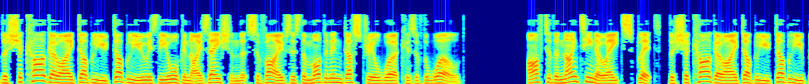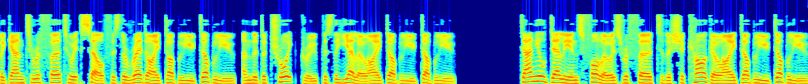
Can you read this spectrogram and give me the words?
The Chicago IWW is the organization that survives as the modern industrial workers of the world. After the 1908 split, the Chicago IWW began to refer to itself as the Red IWW, and the Detroit Group as the Yellow IWW. Daniel De Leon's followers referred to the Chicago IWW,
